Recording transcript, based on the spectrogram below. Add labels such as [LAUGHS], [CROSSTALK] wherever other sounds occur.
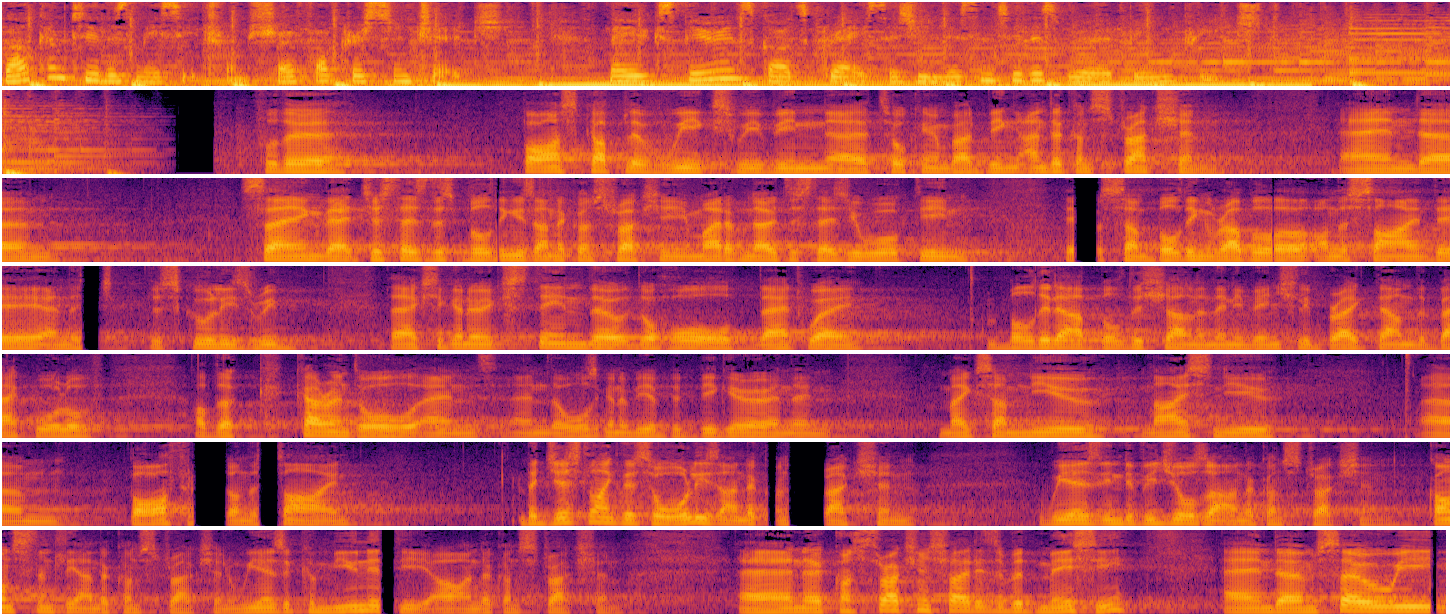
Welcome to this message from Shofar Christian Church. May you experience God's grace as you listen to this word being preached. For the past couple of weeks, we've been uh, talking about being under construction and um, saying that just as this building is under construction, you might have noticed as you walked in, there was some building rubble on the side there, and the, the school is re- they're actually going to extend the, the hall that way, build it up, build the shell, and then eventually break down the back wall of, of the current hall, and, and the hall's going to be a bit bigger, and then make some new, nice new um, bathrooms on the side. But just like this hall is under construction, we as individuals are under construction, constantly under construction. We as a community are under construction. And a construction site is a bit messy. And um, so we,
